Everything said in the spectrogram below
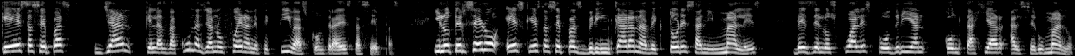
que estas cepas ya, que las vacunas ya no fueran efectivas contra estas cepas. Y lo tercero es que estas cepas brincaran a vectores animales desde los cuales podrían contagiar al ser humano,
